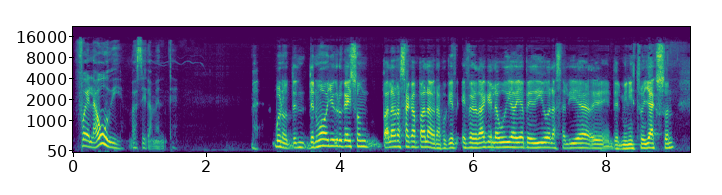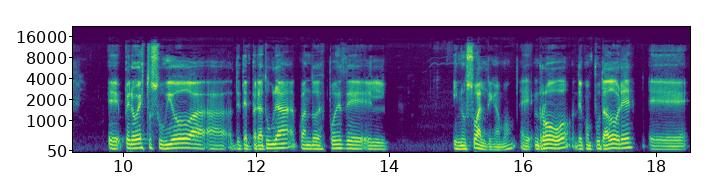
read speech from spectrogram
fue la UDI, básicamente. Bueno, de, nuevo yo creo que ahí son palabras sacan palabras, porque es, verdad que la UDI había pedido la salida del ministro Jackson, eh, pero esto subió de temperatura cuando después del inusual, digamos, eh, robo de computadores, eh,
